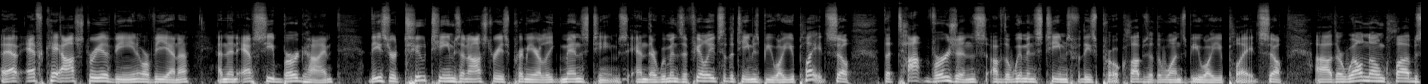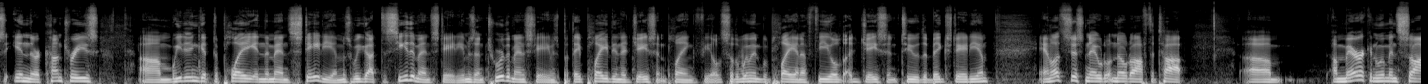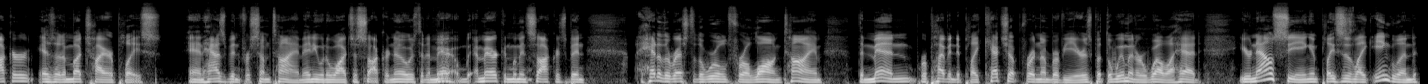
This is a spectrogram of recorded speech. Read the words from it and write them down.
FK Austria Wien or Vienna, and then FC Bergheim. These are two teams in Austria's Premier League men's teams, and they're women's affiliates of the teams BYU played. So the top versions of the women's teams for these pro clubs are the ones BYU played. So uh, they're well known clubs in their countries. Um, we didn't get to play in the men's stadiums. We got to see the men's stadiums and tour the men's stadiums, but they played in adjacent playing fields. So the women would play in a field adjacent to the big stadium. And let's just note, note off the top um, American women's soccer is at a much higher place and has been for some time. Anyone who watches soccer knows that Amer- yeah. American women's soccer has been ahead of the rest of the world for a long time. The men were having to play catch up for a number of years, but the women are well ahead. You're now seeing in places like England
